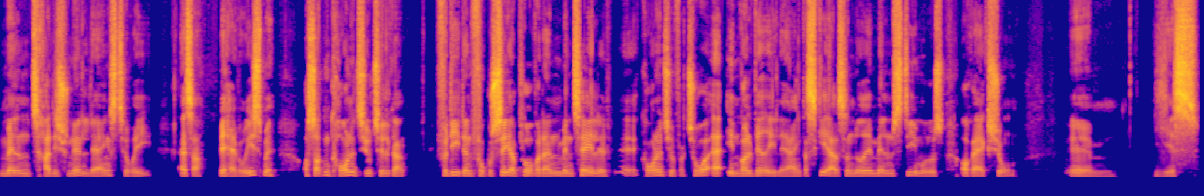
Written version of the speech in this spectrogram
mellem traditionel læringsteori, altså behaviorisme, og så den kognitive tilgang, fordi den fokuserer på, hvordan mentale øh, kognitive faktorer er involveret i læring. Der sker altså noget imellem stimulus og reaktion. Øhm, yes.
